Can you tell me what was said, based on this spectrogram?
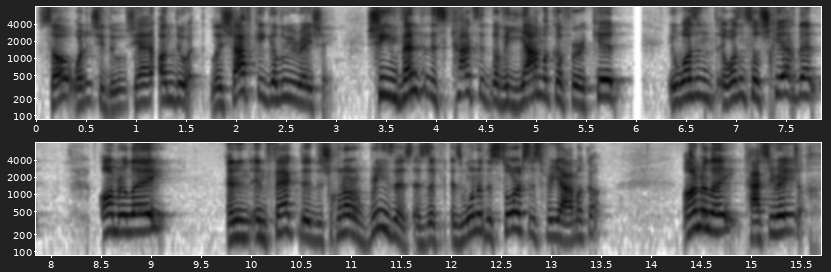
So what did she do? She had to undo it. Leishafki Galui Reishe. She invented this concept of a yarmulke for a kid. It wasn't, it wasn't so shchiach then. Amrle, and in, in, fact, the, the Shulchan brings this as, a, as one of the sources for yarmulke. Amrle, Kasi Reishach.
